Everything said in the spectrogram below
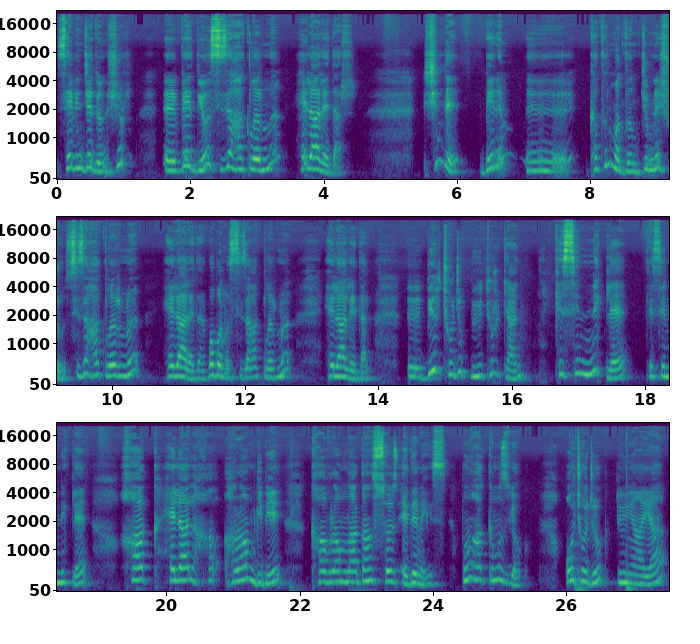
sevince dönüşür ve diyor size haklarını helal eder. Şimdi benim katılmadığım cümle şu. Size haklarını helal eder. Babanız size haklarını helal eder. Bir çocuk büyütürken kesinlikle kesinlikle hak, helal, ha- haram gibi kavramlardan söz edemeyiz. Buna hakkımız yok. O çocuk dünyaya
